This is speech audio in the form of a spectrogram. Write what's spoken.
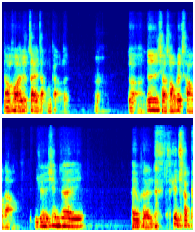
然后后来就再也长不高了，嗯，对吧？就是小时候被抄到，你觉得现在还有可能 再长高？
